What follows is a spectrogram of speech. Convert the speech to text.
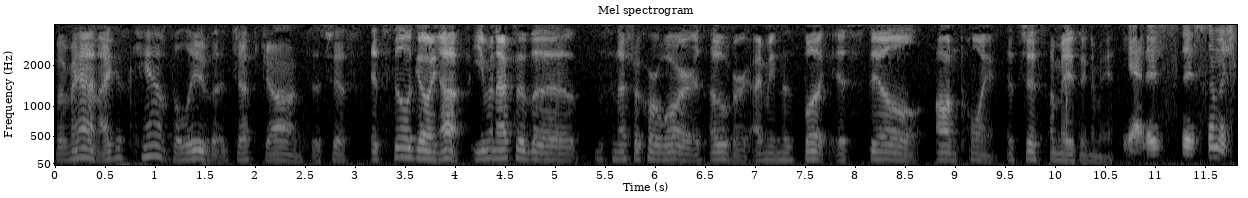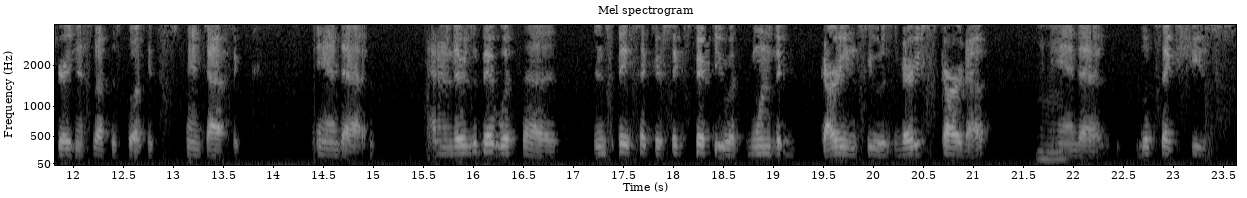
But man, I just can't believe that Geoff Johns is just it's still going up. Even after the, the Sinestro Corps War is over. I mean this book is still on point. It's just amazing to me. Yeah, there's there's so much greatness about this book. It's fantastic, and uh, I don't know. There's a bit with uh, in Space Sector 650 with one of the Guardians who was very scarred up, Mhm. and uh, looks like she's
